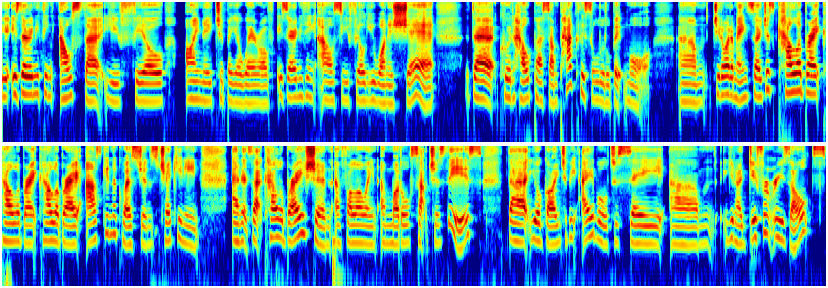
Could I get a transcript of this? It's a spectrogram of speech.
is there anything else that you feel I need to be aware of? Is there anything else you feel you want to share that could help us unpack this a little bit more? Um, do you know what I mean? So just calibrate, calibrate, calibrate, asking the questions, checking in. And it's that calibration and following a model such as this that you're going to be able to see, um, you know, different results.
